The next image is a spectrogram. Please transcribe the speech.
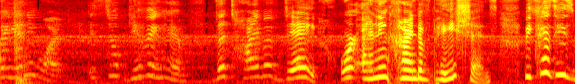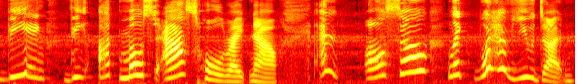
Why anyone is still giving him the time of day or any kind of patience because he's being the utmost asshole right now. And also, like, what have you done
